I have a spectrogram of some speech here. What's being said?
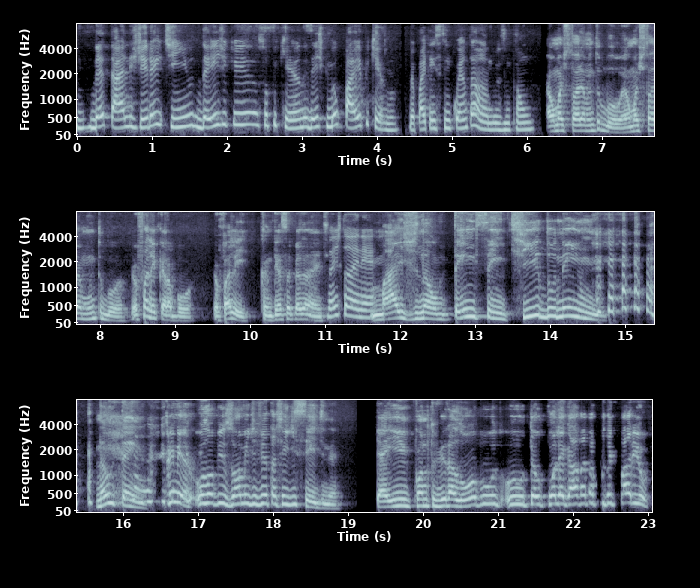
detalhes direitinho desde que eu sou pequena e desde que meu pai é pequeno. Meu pai tem 50 anos, então. É uma história muito boa, é uma história muito boa. Eu falei que era boa. Eu falei, cantei essa pedra antes. Gostou, né? Mas não tem sentido nenhum. não tem. Primeiro, o lobisomem devia estar cheio de sede, né? E aí, quando tu vira lobo, o teu polegar vai pra puta que pariu.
